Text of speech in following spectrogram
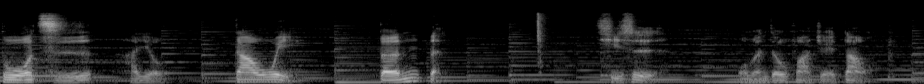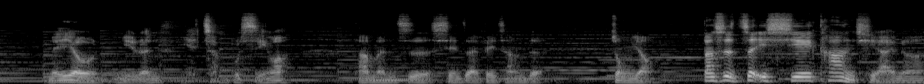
多职，还有高位等等，其实我们都发觉到，没有女人也真不行哦。他们是现在非常的重要，但是这一些看起来呢，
